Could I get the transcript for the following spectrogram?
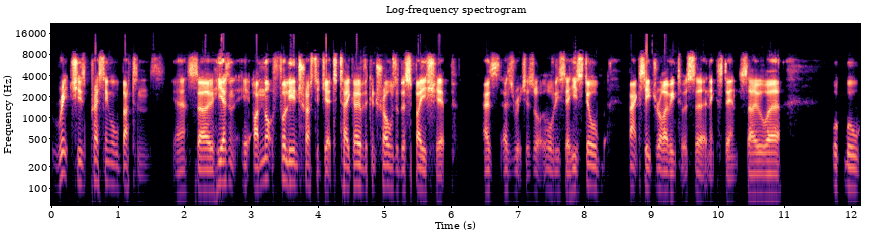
Rich is pressing all buttons. Yeah. So he hasn't. I'm not fully entrusted yet to take over the controls of the spaceship, as as Rich has already said. He's still backseat driving to a certain extent. So uh, we'll, we'll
